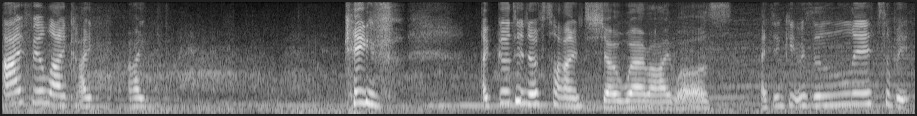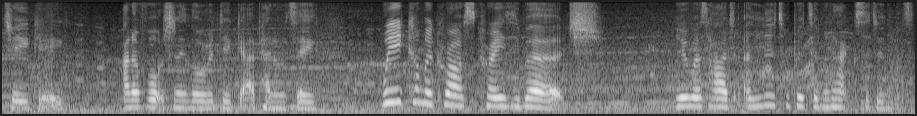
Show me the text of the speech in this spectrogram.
I feel like I, I gave a good enough time to show where I was. I think it was a little bit cheeky and unfortunately Laura did get a penalty. We come across Crazy Birch who has had a little bit of an accident.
